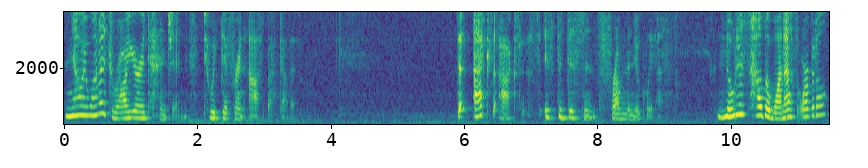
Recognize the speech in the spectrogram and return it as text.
Now I want to draw your attention to a different aspect of it. The x-axis is the distance from the nucleus. Notice how the 1s orbital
